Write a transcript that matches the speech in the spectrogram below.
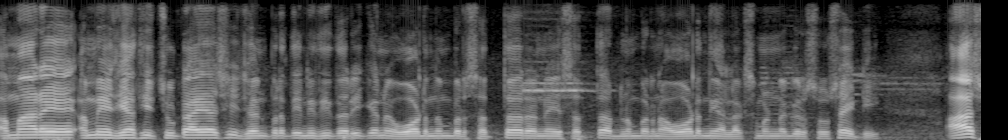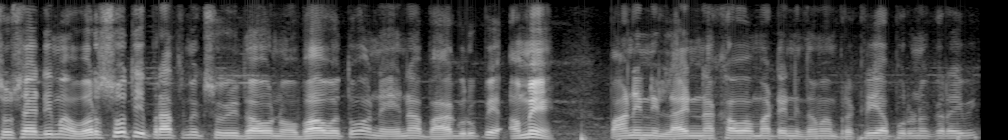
અમારે, અમે જ્યાંથી ચૂંટાયા છીએ, જનપ્રતિનિધિ તરીકેનો વોર્ડ નંબર સત્તર અને સત્તર નંબરના વોર્ડની આ લક્ષ્મણનગર સોસાયટી, આ સોસાયટીમાં વર્ષોથી પ્રાથમિક સુવિધાઓનો અભાવ હતો અને એના ભાગરૂપે અમે પાણીની લાઇન નાખાવા માટેની તમામ પ્રક્રિયા પૂર્ણ કરાવી.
